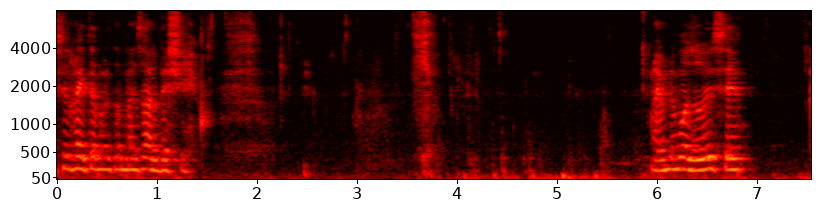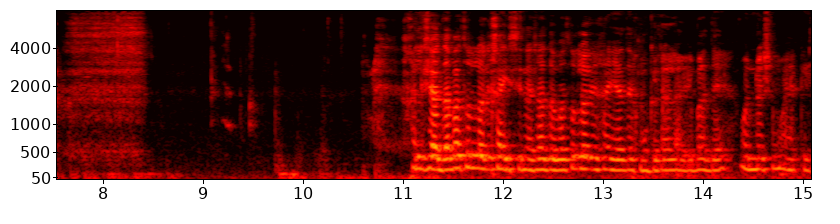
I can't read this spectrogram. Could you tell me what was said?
এসে খাইতে পারতাম না জাল বেশি এমনি মজা হয়েছে খালি সাদা ভাতর লগে খাইছি না সাদা ভাতর লগে খাইয়া দেখ মুখিলা লাগে বাদে অন্য সময় আর কি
